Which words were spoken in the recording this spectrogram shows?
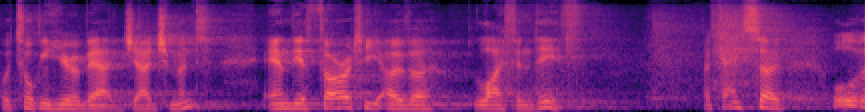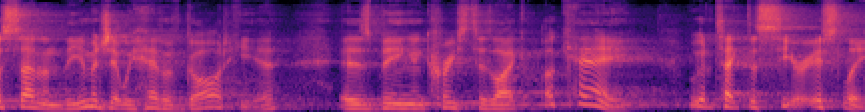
we're talking here about judgment, and the authority over life and death. Okay, so all of a sudden, the image that we have of God here is being increased to like, okay, we've got to take this seriously.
